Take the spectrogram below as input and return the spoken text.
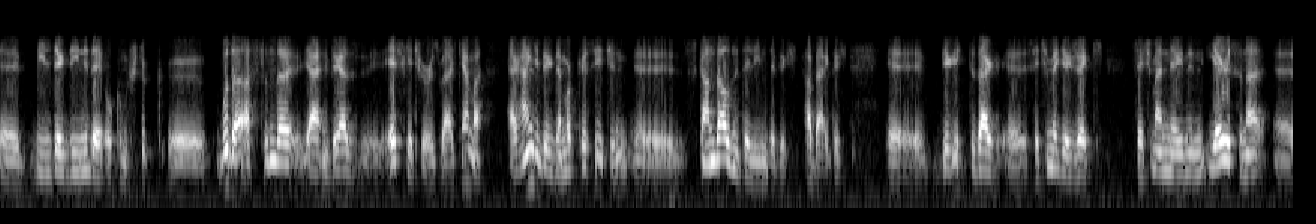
e, bildirdiğini de okumuştuk. E, bu da aslında yani biraz es geçiyoruz belki ama herhangi bir demokrasi için e, skandal niteliğinde bir haberdir. E, bir iktidar e, seçime girecek seçmenlerinin yarısına e,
